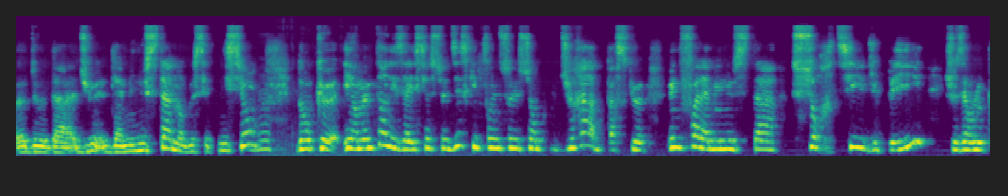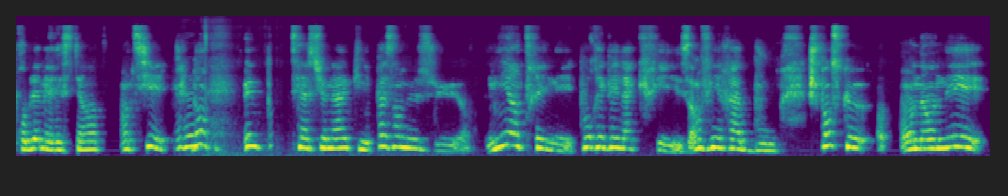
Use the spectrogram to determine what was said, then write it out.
de, la MINUSTA, donc de cette mission. Mmh. Donc, euh, et en même temps, les Haïtiens se disent qu'il faut une solution plus durable parce que une fois la MINUSTA sortie du pays, je veux dire, le problème est resté entier. Mhm. Donc, une police nationale qui n'est pas en mesure ni entraînée pour régler la crise, en venir à bout, je pense que on en est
